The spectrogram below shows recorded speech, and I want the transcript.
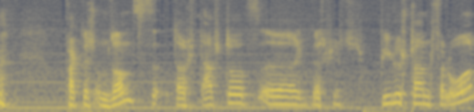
praktisch umsonst. Durch den Absturz äh, der Spielstand verloren.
